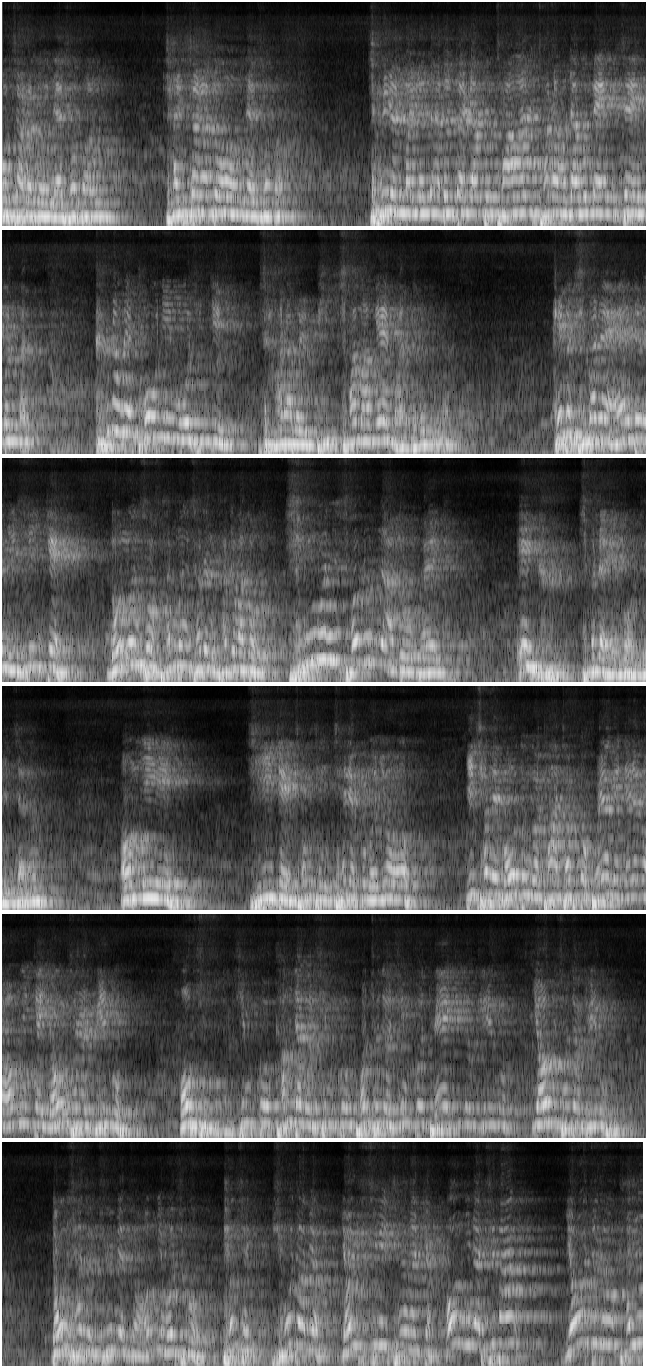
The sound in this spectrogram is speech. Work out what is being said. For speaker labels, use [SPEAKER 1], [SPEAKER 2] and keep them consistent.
[SPEAKER 1] 못 살아도 내 소방, 잘 살아도 내 소방. 천년 만년 아들 딸 낳고 잘 살아보자고 맹세했건만 그놈의 돈이 무엇인지 사람을 비참하게 만드는구나. 그래도 집안에 애들은 있으니께 논문서, 산문서는 가져와도 신문서는 놔두고 해야지. 에이구, 천하에 못을 사람. 엄니, 지제 정신 차렸구먼요. 이참에 모든 거다 접고 고향에 내려가 어머니께 용서를 빌고 옥수수도 심고 감자도 심고 고추도 심고 돼지도 기르고 염소도 기르고 농사도 지으면서 어머니 모시고 평생 효도하며 열심히 살아갈게요 어머니나 지방 여주로 가요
